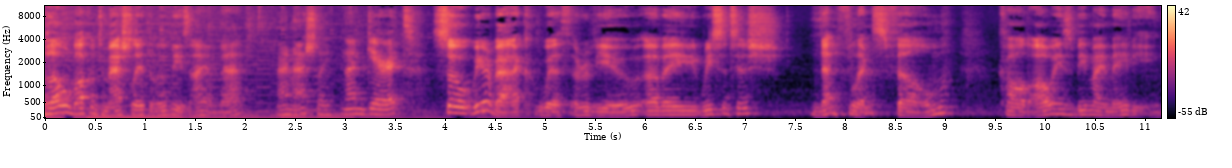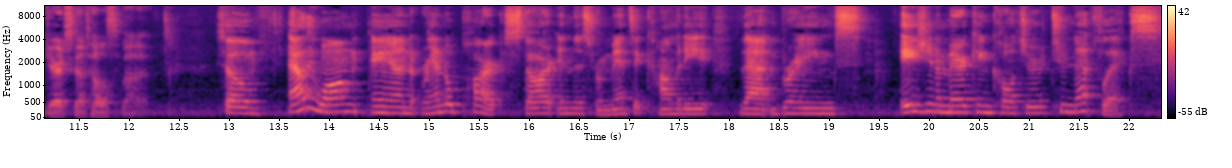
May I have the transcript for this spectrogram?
Hello and welcome to Mashley at the Movies. I am Matt. I'm Ashley. And I'm Garrett. So we are back with a review of a recentish Netflix film called Always Be My Maybe. And Garrett's going to tell us about it. So, Ali Wong and Randall Park star in this romantic comedy that brings Asian American culture to Netflix.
